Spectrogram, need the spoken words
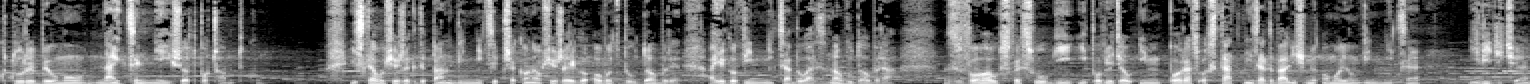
który był mu najcenniejszy od początku. I stało się, że gdy pan winnicy przekonał się, że jego owoc był dobry, a jego winnica była znowu dobra, zwołał swe sługi i powiedział im, po raz ostatni zadbaliśmy o moją winnicę i widzicie,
